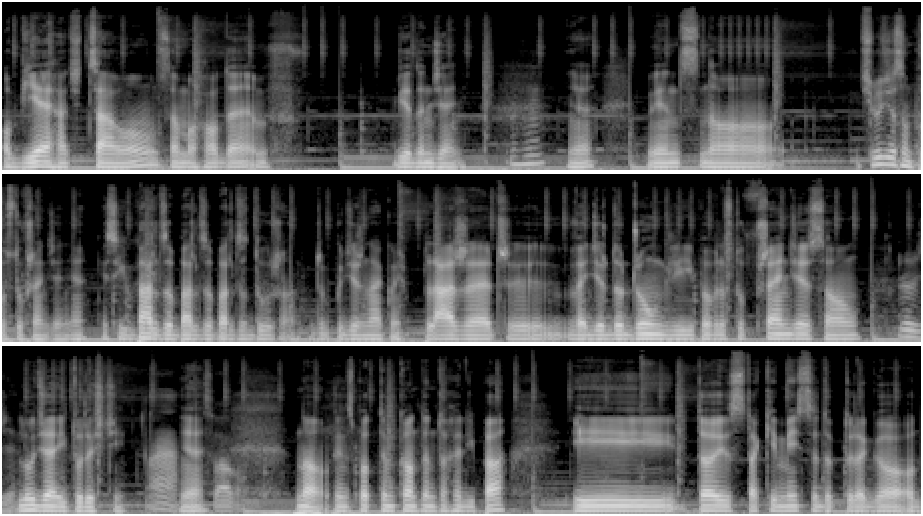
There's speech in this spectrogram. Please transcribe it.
objechać całą samochodem w jeden dzień. Mhm. Nie? Więc no, ci ludzie są po prostu wszędzie, nie? Jest ich okay. bardzo, bardzo, bardzo dużo. Czy pójdziesz na jakąś plażę, czy wejdziesz do dżungli, po prostu wszędzie są ludzie, ludzie i turyści. A, nie? Słabo. No, więc pod tym kątem trochę lipa. I to jest takie miejsce, do którego od,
